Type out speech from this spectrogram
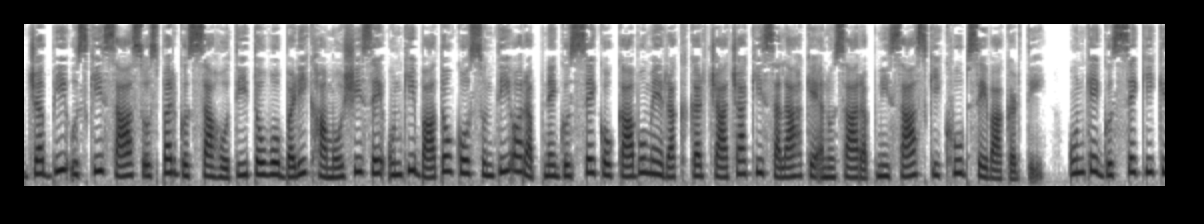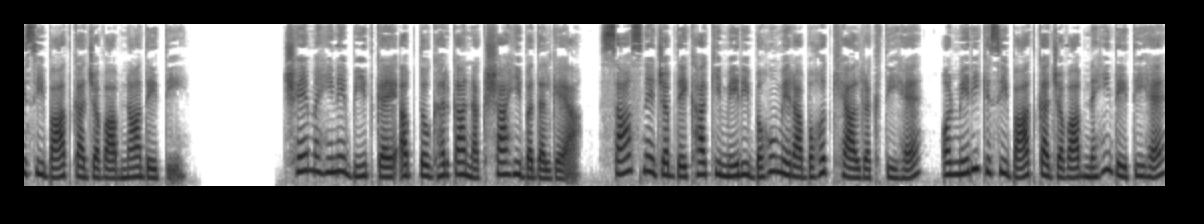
जब भी उसकी सास उस पर गुस्सा होती तो वो बड़ी खामोशी से उनकी बातों को सुनती और अपने गुस्से को काबू में रखकर चाचा की सलाह के अनुसार अपनी सास की खूब सेवा करती, उनके गुस्से की किसी बात का जवाब ना देती। छह महीने बीत गए अब तो घर का नक्शा ही बदल गया। सास ने जब देखा कि मेरी बहू मेरा बहुत ख्याल रखती है और मेरी किसी बात का जवाब नहीं देती है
